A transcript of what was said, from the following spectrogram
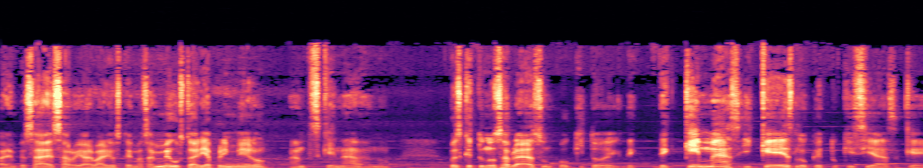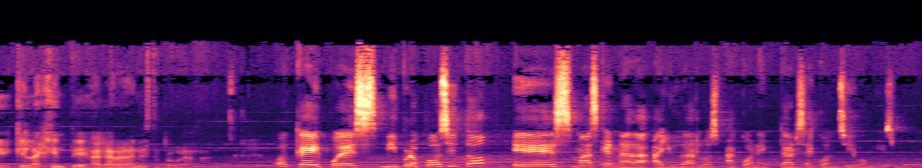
empezar a desarrollar varios temas. A mí me gustaría primero, antes que nada, ¿no? Pues que tú nos hablaras un poquito de, qué más y qué es lo que tú quisieras que, que la gente agarrara en este programa. Ok, pues mi propósito es más que nada ayudarlos a conectarse consigo mismo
